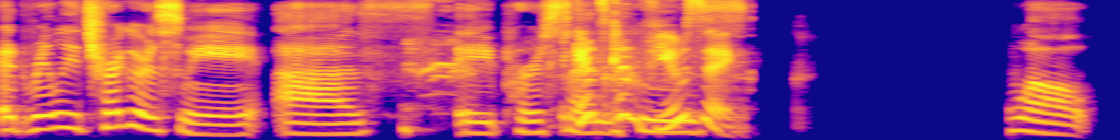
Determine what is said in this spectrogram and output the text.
it really triggers me as a person. it gets confusing well,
